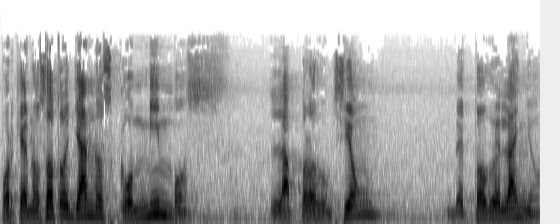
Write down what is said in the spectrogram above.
Porque nosotros ya nos comimos la producción de todo el año.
